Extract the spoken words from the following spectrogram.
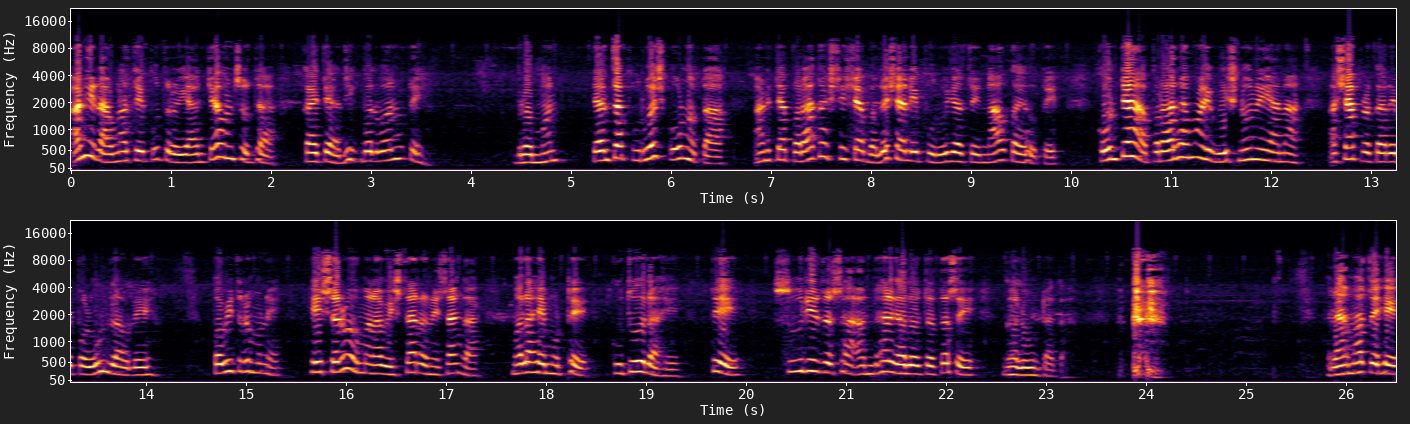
आणि रावणाचे पुत्र यांच्याहून सुद्धा काय ते अधिक बलवान होते? ब्रह्मन त्यांचा पूर्वज कोण होता आणि त्या पराकाष्ठेच्या बलशाली पूर्वजाचे नाव काय होते? कोणत्या अपराधामुळे विष्णूने यांना अशा प्रकारे पळवून लावले? पवित्र मुने हे सर्व मला विस्ताराने सांगा. मला हे मोठे कुतूहल आहे. ते सूर्य जसा अंधार घालवतो तसे घालवून टाका. रामाचे हे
